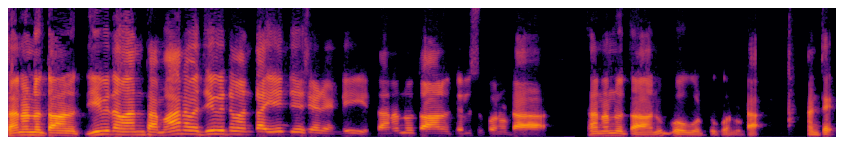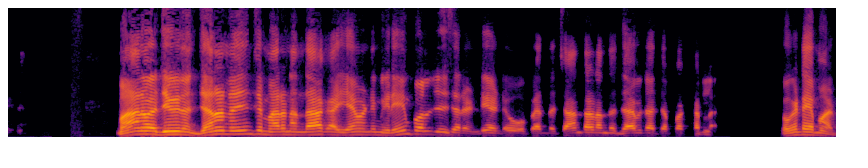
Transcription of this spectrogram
తనను తాను జీవితం అంతా మానవ జీవితం అంతా ఏం చేశాడండి? తనను తాను తెలుసుకొనుట తనను తాను పోగొట్టుకొనుట. అంతే. మానవ జీవితం జనన నుంచి మరణం దాకా ఏమండి? మీరేం పనులు చేశారండి? అంటే ఓ పెద్ద చాంతాడంత జాబితా చెప్పక్కర్లా. ఒకటే మాట.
